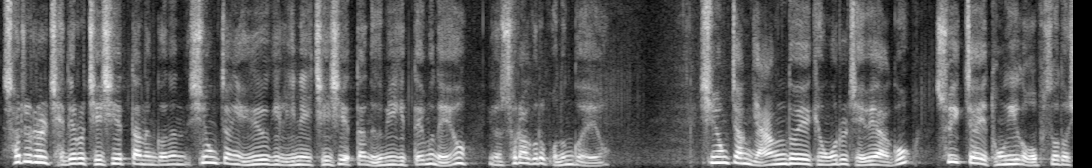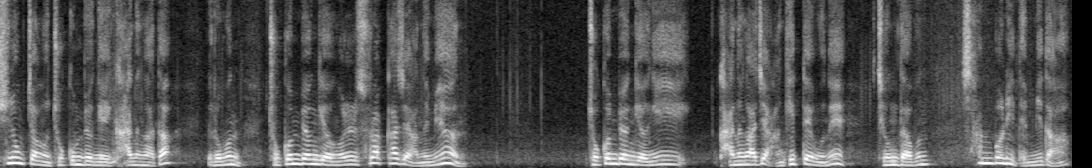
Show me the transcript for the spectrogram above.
서류를 제대로 제시했다는 것은 신용장의 유효기일 이내에 제시했다는 의미이기 때문에요. 이건 수락으로 보는 거예요. 신용장 양도의 경우를 제외하고 수익자의 동의가 없어도 신용장은 조건 변경이 가능하다. 여러분 조건 변경을 수락하지 않으면 조건 변경이 가능하지 않기 때문에 정답은 3번이 됩니다.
